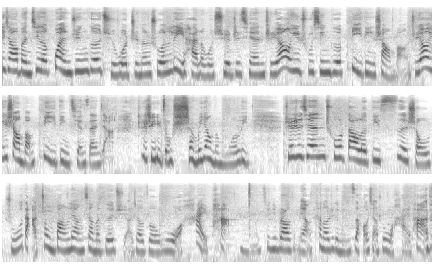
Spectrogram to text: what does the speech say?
揭晓本期的冠军歌曲，我只能说厉害了，我薛之谦，只要一出新歌必定上榜，只要一上榜必定前三甲，这是一种什么样的魔力？薛之谦出到了第四首主打重磅亮相的歌曲啊，叫做《我害怕》。嗯，最近不知道怎么样，看到这个名字好想说我害怕的，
